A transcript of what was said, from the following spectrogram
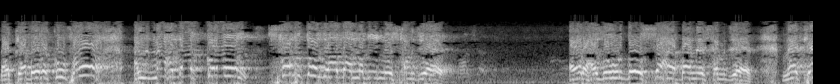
میں کیا بے وقوف ہوں اللہ دا قرآن سب تو زیادہ نبی نے سمجھا ہے اور حضور دو صاحبہ نے سمجھا ہے۔ میں کیا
